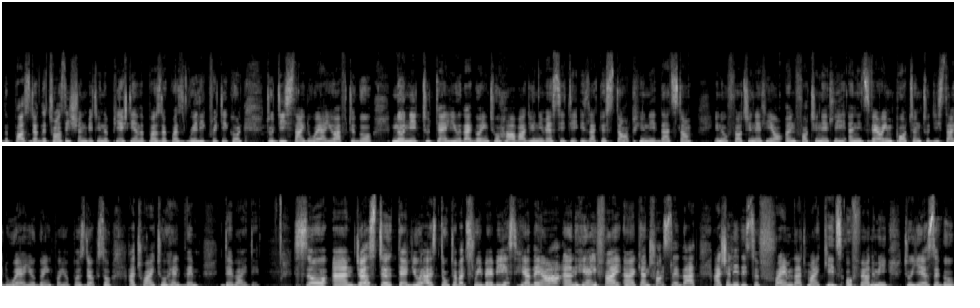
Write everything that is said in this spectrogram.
the postdoc, the transition between the PhD and the postdoc was really critical to decide where you have to go. No need to tell you that going to Harvard University is like a stamp. You need that stamp, you know, fortunately or unfortunately, and it's very important to decide where you're going for your postdoc. So I try to help them day by day. So, and just to tell you, I talked about three babies. Here they are. And here, if I uh, can translate that, actually, this is a frame that my kids offered me two years ago.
